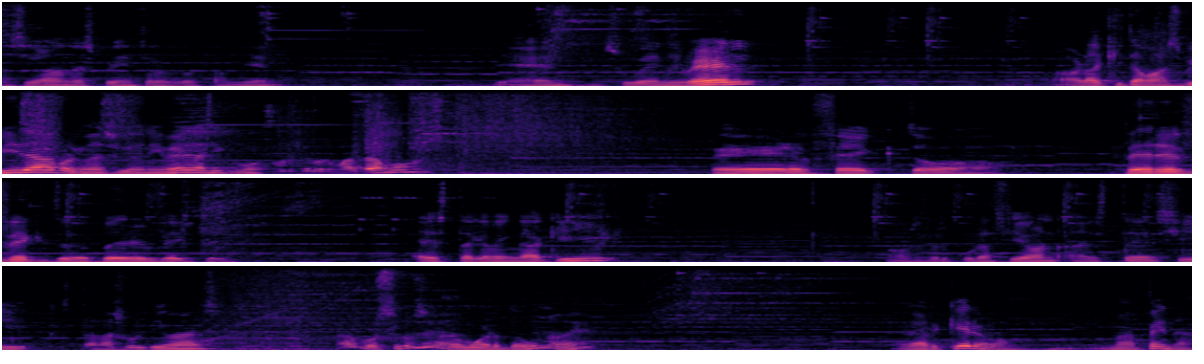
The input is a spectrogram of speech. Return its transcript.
Así ganan experiencia los dos también. Bien, sube de nivel. Ahora quita más vida porque me ha subido de nivel, así que con suerte los matamos. Perfecto. Perfecto, perfecto. Esta que venga aquí. Vamos a hacer curación a este, sí, están las últimas. Ah, pues solo se me ha muerto uno, ¿eh? El arquero, una pena.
